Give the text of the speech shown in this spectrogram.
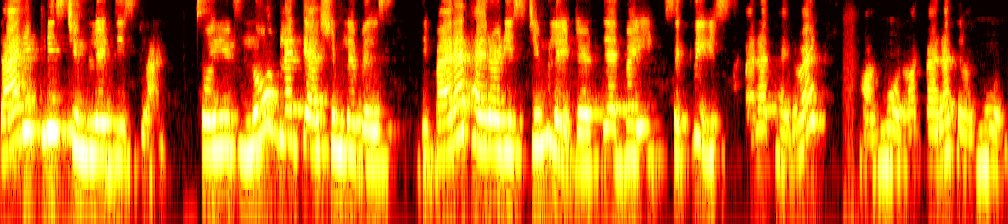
directly stimulate this gland. So if low blood calcium levels, the parathyroid is stimulated, thereby it secretes parathyroid hormone or parathormone.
